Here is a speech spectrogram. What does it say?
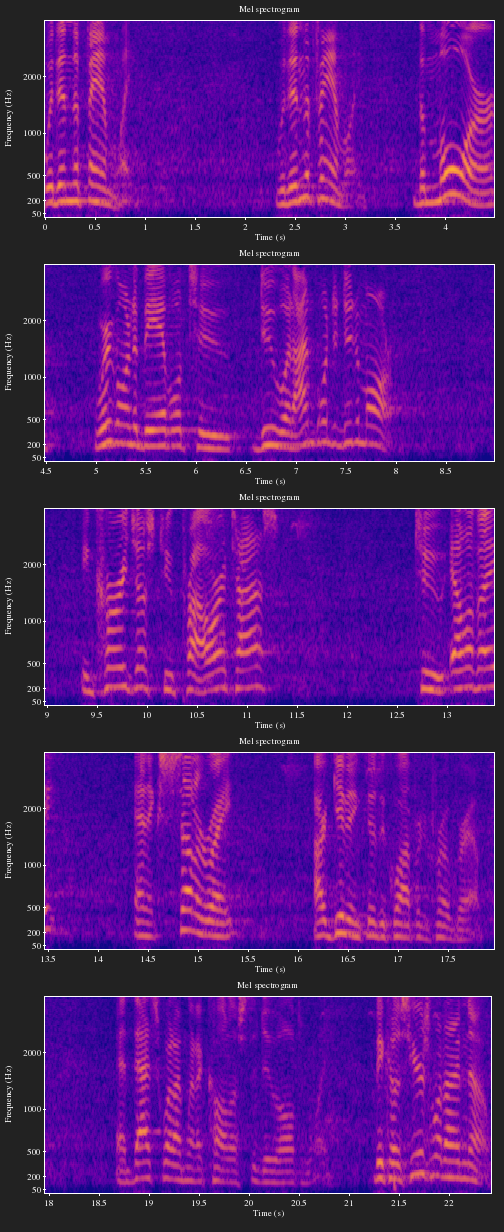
within the family, within the family, the more we're going to be able to do what I'm going to do tomorrow. Encourage us to prioritize, to elevate, and accelerate our giving through the cooperative program. And that's what I'm going to call us to do ultimately. Because here's what I know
